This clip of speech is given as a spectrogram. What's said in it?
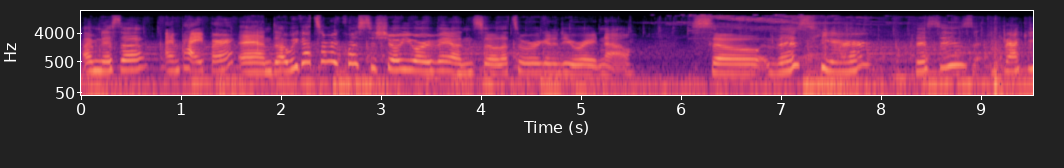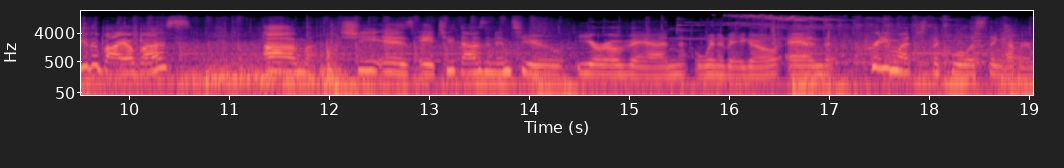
I'm Nyssa, I'm Piper. and uh, we got some requests to show you our van, so that's what we're gonna do right now. So this here, this is Becky the Biobus. Um, she is a 2002 Eurovan Winnebago and pretty much the coolest thing ever.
